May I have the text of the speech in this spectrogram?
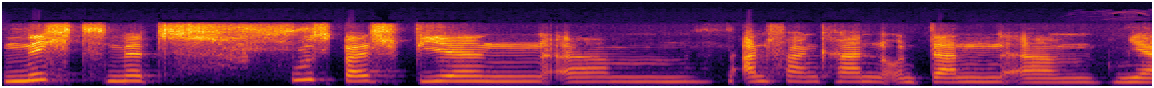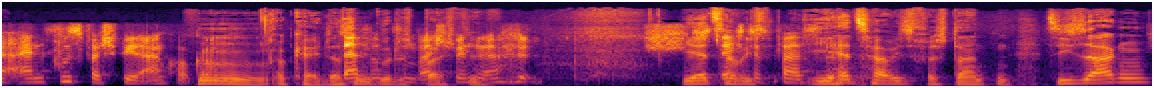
nichts mit Fußballspielen ähm, anfangen kann und dann ähm, mir ein Fußballspiel angucke. Hm, okay, das, das ist ein gutes Beispiel. Jetzt habe ich es hab verstanden. Sie sagen,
